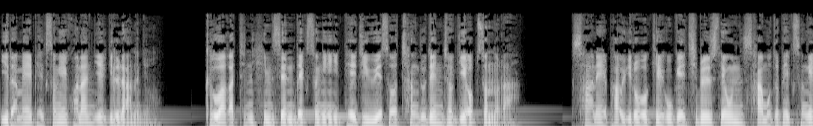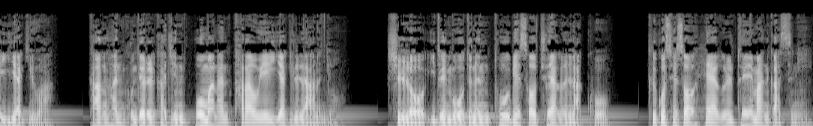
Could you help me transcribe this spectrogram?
이람의 백성에 관한 얘기를 나누뇨. 그와 같은 힘센 백성이 대지 위에서 창조된 적이 없었노라. 산의 바위로 계곡에 집을 세운 사무드 백성의 이야기와 강한 군대를 가진 오만한 파라오의 이야기를 나누뇨. 실로 이들 모두는 도읍에서 죄악을 낳고 그곳에서 해악을 되만 갔으니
